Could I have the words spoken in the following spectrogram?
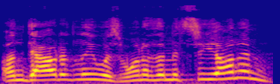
undoubtedly was one of the Mitziyanim.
